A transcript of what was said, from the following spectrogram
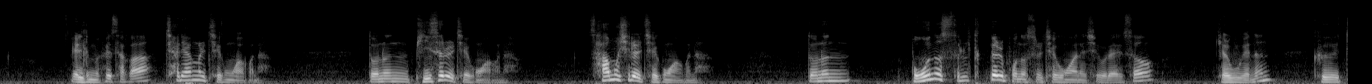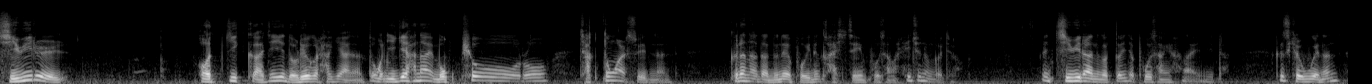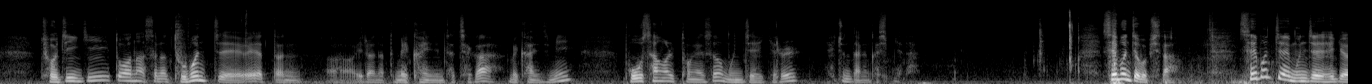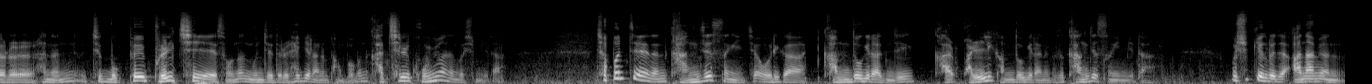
예를 들면 회사가 차량을 제공하거나 또는 비서를 제공하거나 사무실을 제공하거나 또는 보너스를 특별 보너스를 제공하는 식으로 해서 결국에는 그 지위를 얻기까지 노력을 하게 하는 또 이게 하나의 목표로 작동할 수 있는 그런 하다 눈에 보이는 가시적인 보상을 해주는 거죠. 지위라는 것도 이제 보상의 하나입니다. 그래서 결국에는 조직이 또 하나서는 두 번째의 어떤 어, 이런 어떤 메커니즘 자체가 메커니즘이 보상을 통해서 문제 해결을 해준다는 것입니다. 세 번째 봅시다. 세 번째 문제 해결을 하는 즉 목표의 불일치에서 오는 문제들을 해결하는 방법은 가치를 공유하는 것입니다. 첫 번째는 강제성이죠. 우리가 감독이라든지 관리 감독이라는 것은 강제성입니다. 뭐 쉽게 그러자 안 하면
